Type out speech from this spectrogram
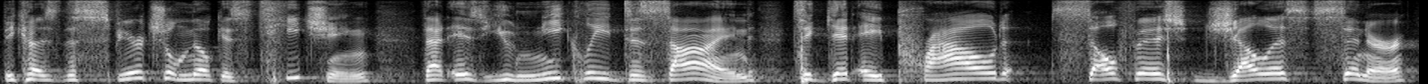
because the spiritual milk is teaching that is uniquely designed to get a proud, selfish, jealous sinner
